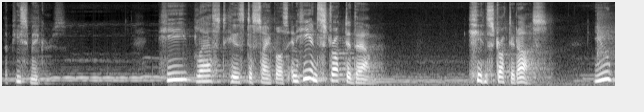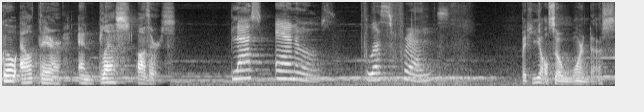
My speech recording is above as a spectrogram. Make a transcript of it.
the peacemakers. He blessed his disciples and he instructed them. He instructed us. You go out there and bless others. Bless animals. Bless friends. But he also warned us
